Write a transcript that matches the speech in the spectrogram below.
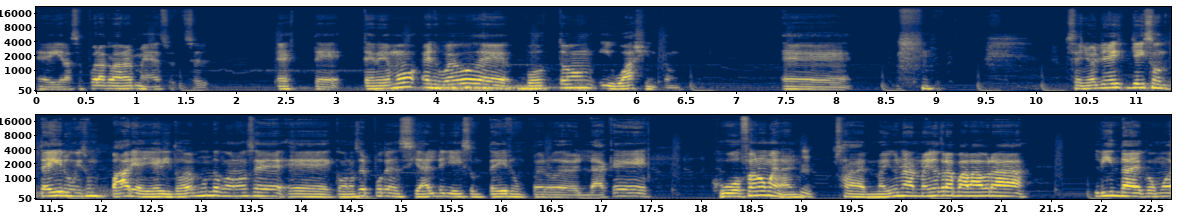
Eh, y gracias por aclararme eso, Este, tenemos el juego de Boston y Washington. Eh, señor Jason Tatum hizo un party ayer y todo el mundo conoce, eh, conoce el potencial de Jason Tatum, pero de verdad que jugó fenomenal. Hmm. O sea, no hay, una, no hay otra palabra linda de cómo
